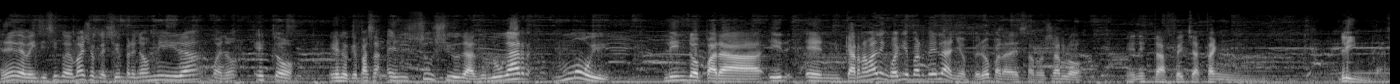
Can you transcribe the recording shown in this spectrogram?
¿eh? de 25 de mayo que siempre nos mira. Bueno, esto es lo que pasa en su ciudad. Un lugar muy lindo para ir en carnaval en cualquier parte del año, pero para desarrollarlo en estas fechas tan lindas.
